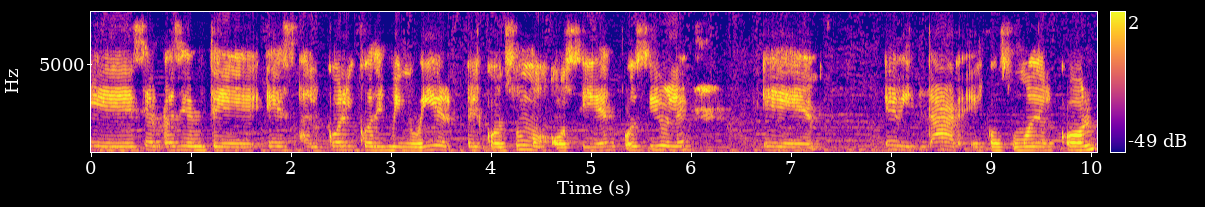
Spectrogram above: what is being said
Eh, si el paciente es alcohólico, disminuir el consumo o si es posible, eh, evitar el consumo de alcohol.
